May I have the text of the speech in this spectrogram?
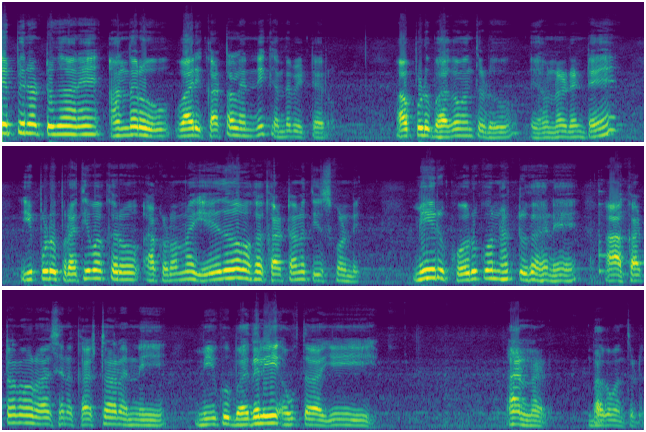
చెప్పినట్టుగానే అందరూ వారి కట్టలన్నీ కింద పెట్టారు. అప్పుడు భగవంతుడు ఏమన్నాడంటే ఇప్పుడు ప్రతి ఒక్కరూ అక్కడున్న ఏదో ఒక కట్టను తీసుకోండి. మీరు కోరుకున్నట్టుగానే ఆ కట్టలో రాసిన కష్టాలన్నీ మీకు బదిలీ అవుతాయి అన్నాడు భగవంతుడు.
